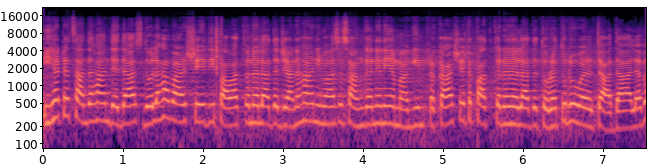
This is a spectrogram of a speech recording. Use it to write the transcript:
ඉහට සඳහන් දෙදස් දොළහ වර්ෂයේදී පවත්වන ලද ජනහා නිවාස සංගණනය මගින් ප්‍රකාශයට පත් කරන ලද තොරතුරුවලට අදාළව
